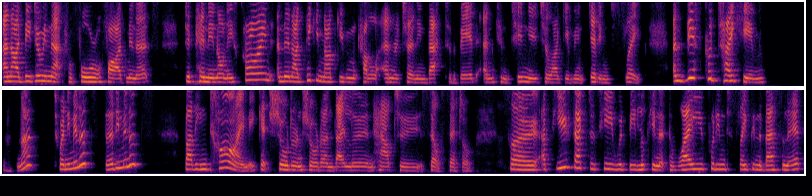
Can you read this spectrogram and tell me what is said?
And I'd be doing that for four or five minutes, depending on his crying. And then I'd pick him up, give him a cuddle, and return him back to the bed and continue till I give him, get him to sleep. And this could take him, know, 20 minutes, 30 minutes. But in time, it gets shorter and shorter, and they learn how to self settle. So, a few factors here would be looking at the way you put him to sleep in the bassinet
